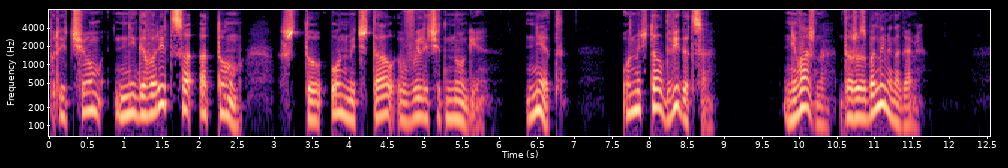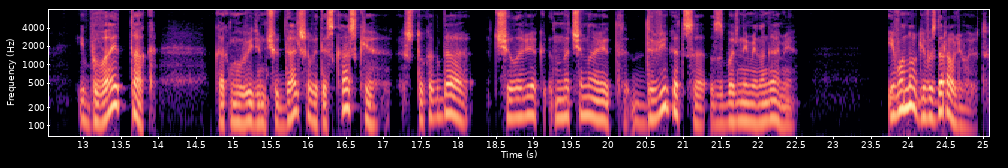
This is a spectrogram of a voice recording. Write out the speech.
Причем не говорится о том, что он мечтал вылечить ноги. Нет, он мечтал двигаться. Неважно, даже с больными ногами. И бывает так, как мы увидим чуть дальше в этой сказке, что когда человек начинает двигаться с больными ногами, его ноги выздоравливают.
